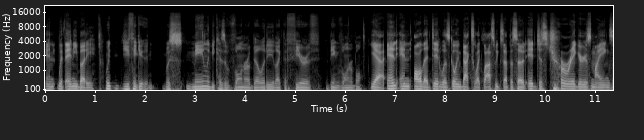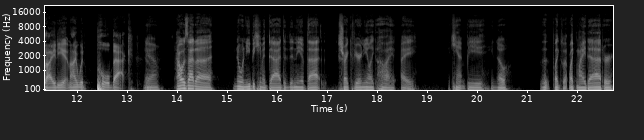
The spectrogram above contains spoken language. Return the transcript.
in with anybody. What, do you think it was mainly because of vulnerability like the fear of being vulnerable Yeah, and and all that did was going back to like last week's episode. It just triggers my anxiety, and I would pull back. Yeah. Yeah. How was that? Uh, you know, when you became a dad, did any of that strike fear in you? Like, oh, I, I, I can't be, you know, the, like like my dad, or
